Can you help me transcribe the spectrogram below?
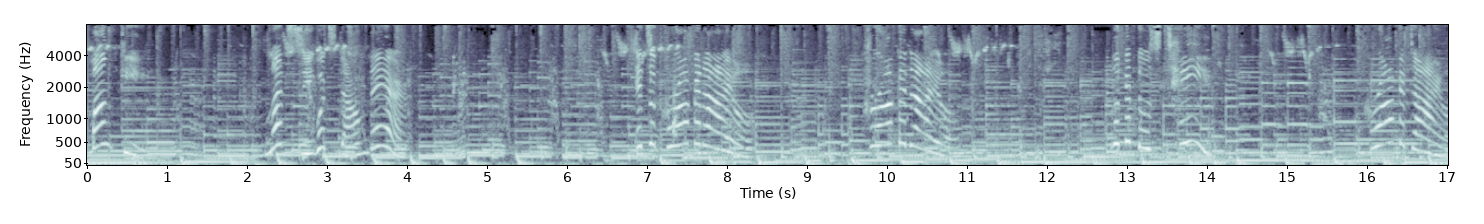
Monkey! Let's see what's down there. It's a crocodile! Crocodile! Look at those teeth! Crocodile!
